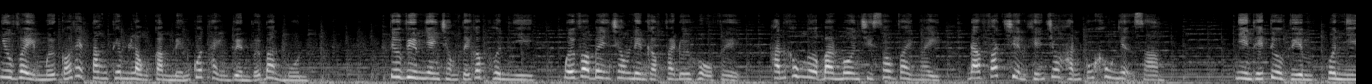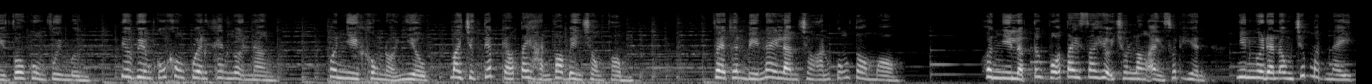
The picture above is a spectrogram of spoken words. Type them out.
Như vậy mới có thể tăng thêm lòng cảm mến của thành viên với bản môn. Tiêu viêm nhanh chóng tới gặp Hôn Nhi, mới vào bên trong liền gặp phải đôi hộ vệ. Hắn không ngờ bản môn chỉ sau vài ngày đã phát triển khiến cho hắn cũng không nhận ra. Nhìn thấy Tiêu Viêm, Huân Nhi vô cùng vui mừng, Tiêu Viêm cũng không quên khen ngợi nàng. Huân Nhi không nói nhiều mà trực tiếp kéo tay hắn vào bên trong phòng. Vẻ thần bí này làm cho hắn cũng tò mò. Huân Nhi lập tức vỗ tay ra hiệu cho Lăng Ảnh xuất hiện, nhìn người đàn ông trước mặt này,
